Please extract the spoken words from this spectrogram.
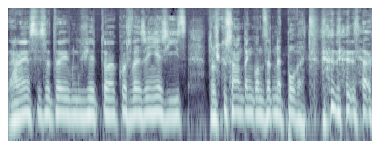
já nevím, jestli se tady může to jako veřejně říct, trošku se nám ten koncert nepoved, tak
